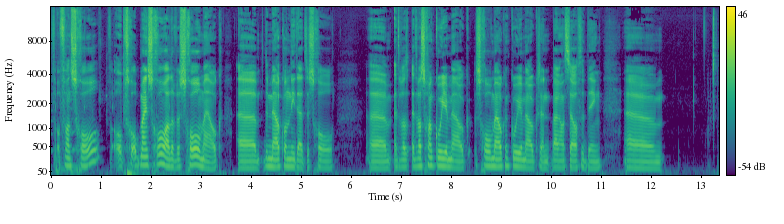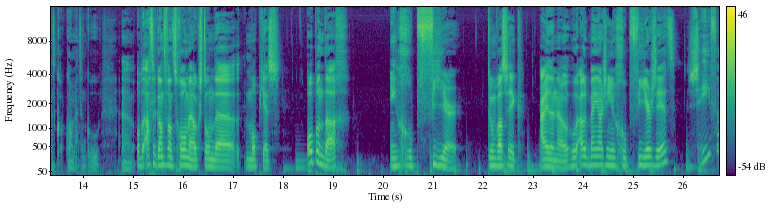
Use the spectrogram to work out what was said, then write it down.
van school. Op, mijn school hadden we schoolmelk. Eh, de melk kwam niet uit de school. Eh, het, was, het was gewoon koeienmelk. Schoolmelk en koeienmelk zijn, waren hetzelfde ding. Ehm, het kwam met een koe. Eh, op de achterkant van het schoolmelk stonden mopjes. Op een dag in groep 4. Toen was ik, I don't know, hoe oud ben je als je in groep 4 zit? 7?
